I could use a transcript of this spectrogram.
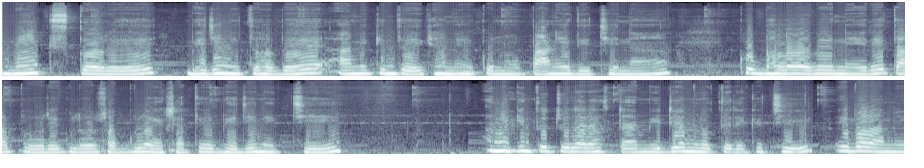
মিক্স করে ভেজে নিতে হবে। আমি কিন্তু এখানে কোনো পানি দিচ্ছি না। খুব ভালোভাবে নেড়ে তারপর এগুলো সবগুলো একসাথে ভেজে নিচ্ছি। আমি কিন্তু চুলা রাসটা মিডিয়াম লোতে রেখেছি। এবার আমি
